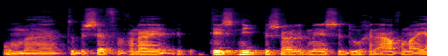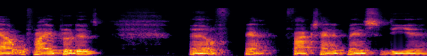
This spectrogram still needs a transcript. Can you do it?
om eh, te beseffen van hey, het, het is niet persoonlijk. Mensen doen geen aanval naar jou of naar je product. Eh, of ja, vaak zijn het mensen die eh,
